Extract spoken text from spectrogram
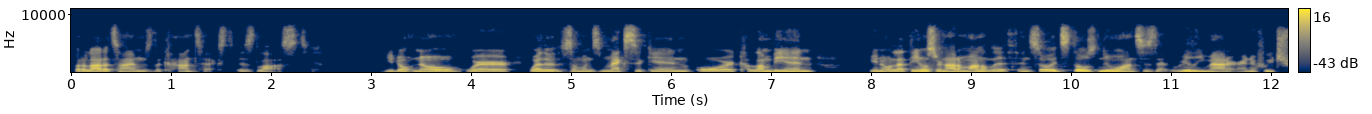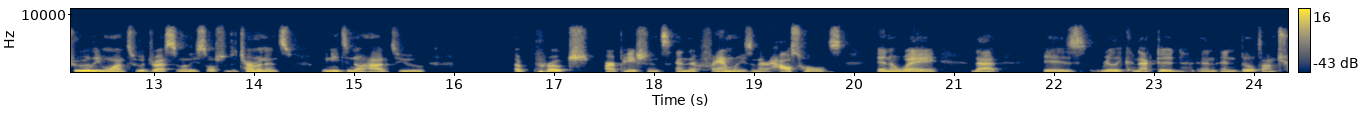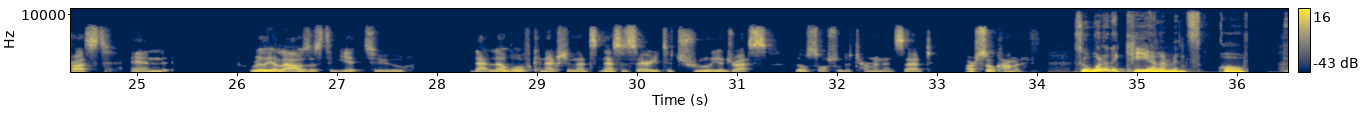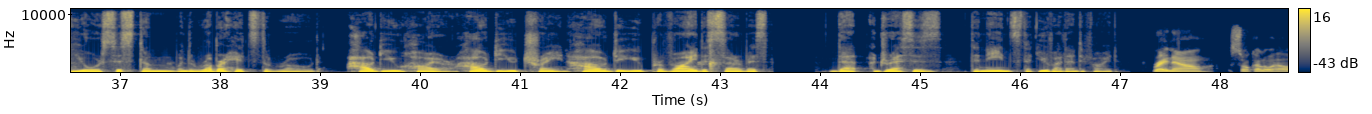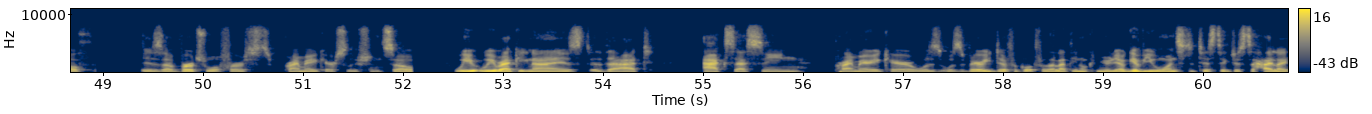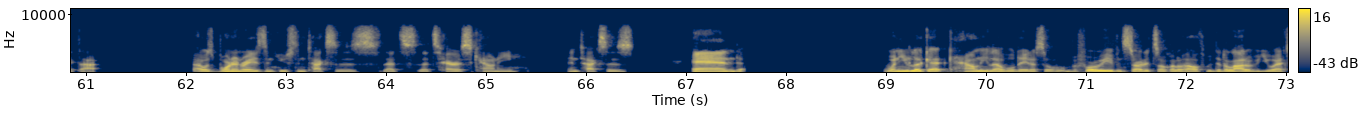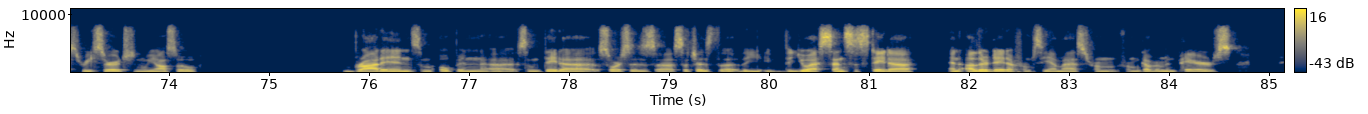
But a lot of times the context is lost. You don't know where whether someone's Mexican or Colombian you know latinos are not a monolith and so it's those nuances that really matter and if we truly want to address some of these social determinants we need to know how to approach our patients and their families and their households in a way that is really connected and, and built on trust and really allows us to get to that level of connection that's necessary to truly address those social determinants that are so common. So, what are the key elements of your system when the rubber hits the road how do you hire? How do you train? How do you provide a service that addresses the needs that you've identified? Right now zocalo health is a virtual first primary care solution. So we we recognized that accessing primary care was was very difficult for the latino community. I'll give you one statistic just to highlight that. I was born and raised in houston texas. That's that's harris county in Texas. And when you look at county level data, so before we even started Zocalo Health, we did a lot of UX research and we also brought in some open uh, some data sources uh, such as the, the the US census data and other data from CMS from from government payers.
